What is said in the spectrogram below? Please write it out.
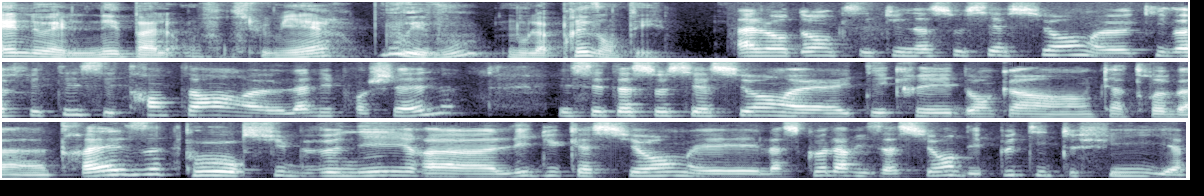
NEL Népal Enfance Lumière. Pouvez-vous nous la présenter? Alors donc c'est une association euh, qui va fêter ses 30 ans euh, l'année prochaine. Et cette association a été créée donc en 93 pour subvenir à l'éducation et la scolarisation des petites filles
